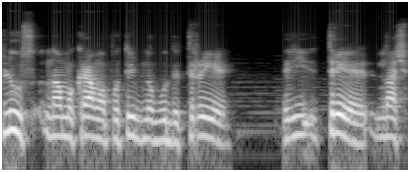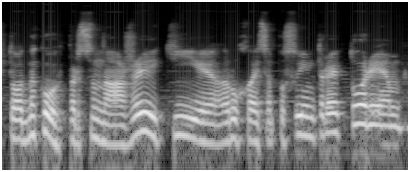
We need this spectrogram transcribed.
Плюс нам окремо потрібно буде три три, начебто, однакових персонажі, які рухаються по своїм траєкторіям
